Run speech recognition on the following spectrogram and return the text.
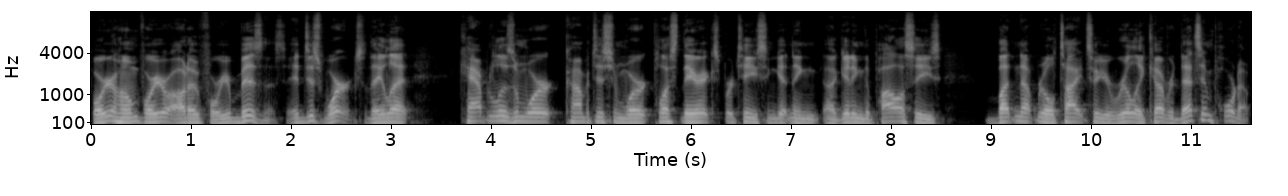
for your home, for your auto, for your business. It just works. They let capitalism work, competition work, plus their expertise in getting uh, getting the policies buttoned up real tight so you're really covered. That's important.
